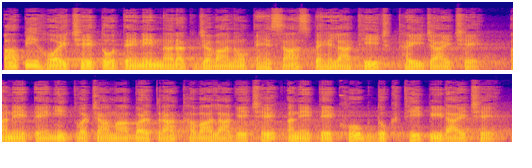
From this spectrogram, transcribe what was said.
પાપી હોય છે તો તેને નરક જવાનો અહેસાસ પહેલાથી જ થઈ જાય છે અને તેની ત્વચામાં બળતરા થવા લાગે છે અને તે ખૂબ દુઃખથી પીડાય છે.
